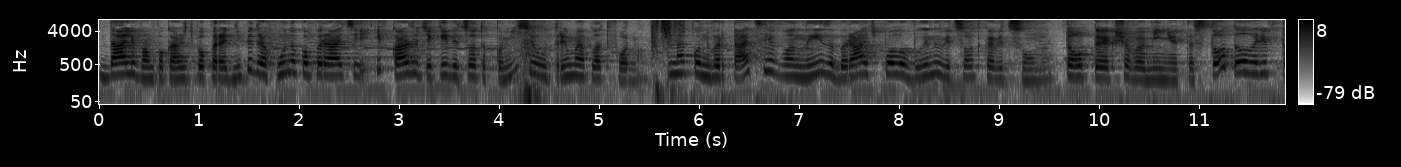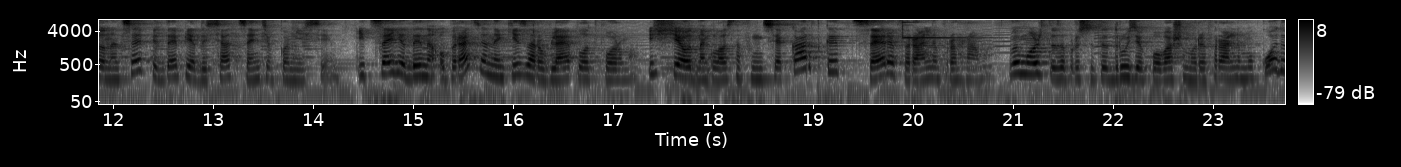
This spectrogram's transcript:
Далі вам покажуть попередній підрахунок операцій і вкажуть, який відсоток комісії утримує платформа. На конвертації вони забирають половину відсотка від суми. Тобто, якщо ви обмінюєте 100 доларів, то на це піде 50 центів комісії. І це єдина операція, на якій заробляє платформа. І ще одна класна функція картки це реферальна програма. Ви можете запросити друзів по вашому реферальному коду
